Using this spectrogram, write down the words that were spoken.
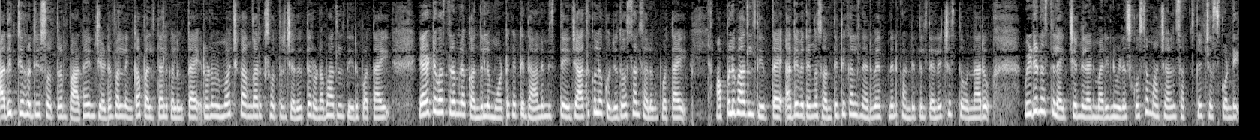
ఆదిత్య హృదయ సూత్రం పాఠం చేయడం వల్ల ఇంకా ఫలితాలు కలుగుతాయి. రుణ విమోచక అంగారక సూత్రం చదివితే రుణబాధలు తీరిపోతాయి. ఎరటి వస్త్రంలో కందులు మూటకట్టి దానమిస్తే జాతకుల కుజదోషాలు తొలగిపోతాయి. అప్పుల బాధలు తీరుతాయి. అదేవిధంగా సొంతింటికాలు నెరవేరుతుందని పండితులు తెలియజేస్తూ ఉన్నారు. వీడియో నస్తే లైక్ చేయండి. ఇలాంటి మరిన్ని వీడియోస్ కోసం మా ఛానల్ సబ్స్క్రైబ్ చేసుకోండి.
